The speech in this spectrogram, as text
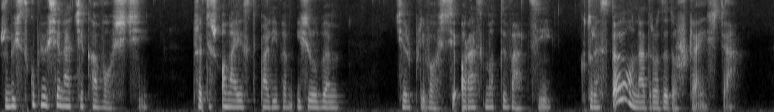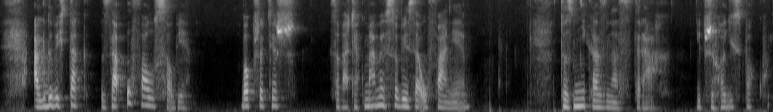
żebyś skupił się na ciekawości, przecież ona jest paliwem i źródłem cierpliwości oraz motywacji, które stoją na drodze do szczęścia. A gdybyś tak zaufał sobie, bo przecież zobacz, jak mamy w sobie zaufanie, to znika z nas strach i przychodzi spokój.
